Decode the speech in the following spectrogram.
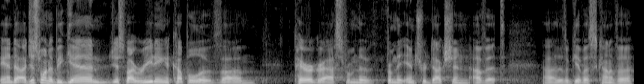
And uh, I just want to begin just by reading a couple of um, paragraphs from the, from the introduction of it uh, that'll give us kind of a,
